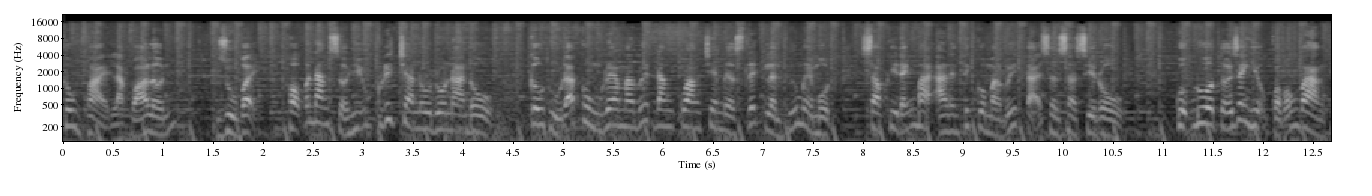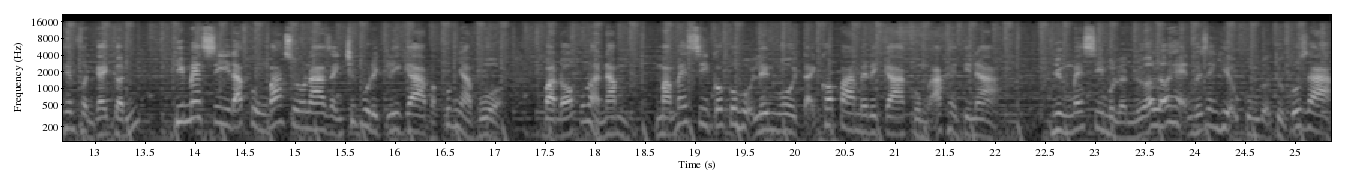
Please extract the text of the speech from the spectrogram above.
không phải là quá lớn. Dù vậy, họ vẫn đang sở hữu Cristiano Ronaldo, cầu thủ đã cùng Real Madrid đăng quang Champions League lần thứ 11 sau khi đánh bại Atletico Madrid tại sân San Siro. Cuộc đua tới danh hiệu quả bóng vàng thêm phần gay cấn khi Messi đã cùng Barcelona giành chức vô địch Liga và cúp nhà vua và đó cũng là năm mà Messi có cơ hội lên ngôi tại Copa America cùng Argentina. Nhưng Messi một lần nữa lỡ hẹn với danh hiệu cùng đội tuyển quốc gia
